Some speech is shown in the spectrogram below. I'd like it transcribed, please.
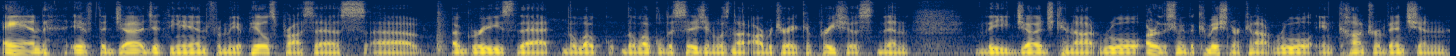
And if the judge at the end from the appeals process uh, agrees that the local the local decision was not arbitrary capricious, then the judge cannot rule, or excuse me, the commissioner cannot rule in contravention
